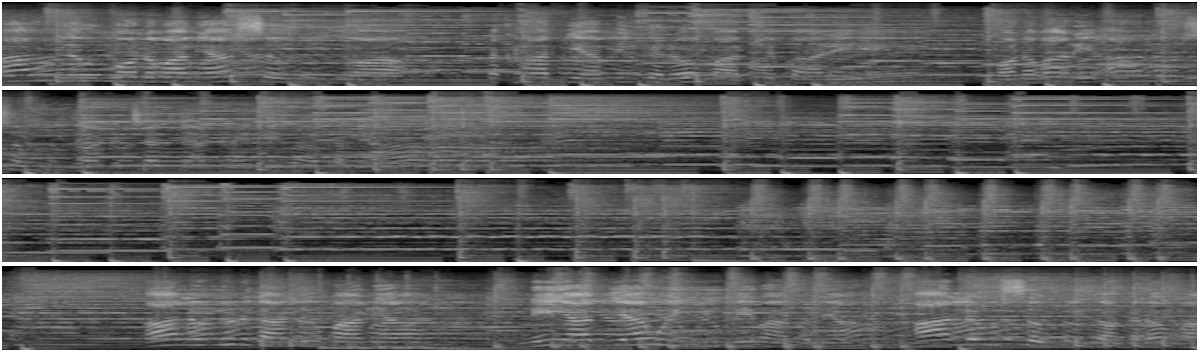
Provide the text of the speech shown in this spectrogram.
အားလုံးမောင်နှမများစုံပြီးသွားတစ်ခါပြန်ပြီးကြတော့မှာဖြစ်ပါတယ် မောင်နှမတွေအားလုံးစုံပြီးသွားတစ်ချက်ပြန်ထိုင်ပြီးပါခမညာအားလုံးလူတကာလူမများနေရာပြန်ဝင်ယူပေးပါခင်ဗျာအားလုံးစုံပြီးတော့ကတော့မှာ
